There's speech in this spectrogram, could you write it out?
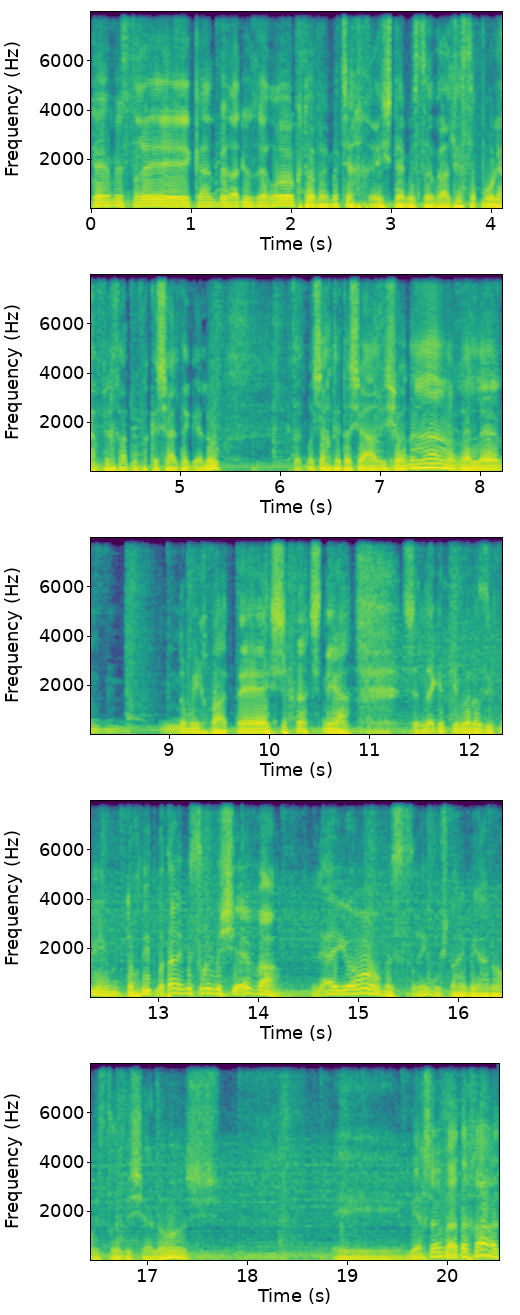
12 כאן ברדיו זה רוק. טוב, האמת שאחרי 12 ואל תספרו לאף אחד, בבקשה אל תגלו. קצת משכתי את השעה הראשונה, אבל אה, נו מי אכפת, אה, שעה שנייה של נגד כיוון הזיפים. תוכנית 227 להיום, 22 בינואר 23. אה, מעכשיו ועד אחת,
